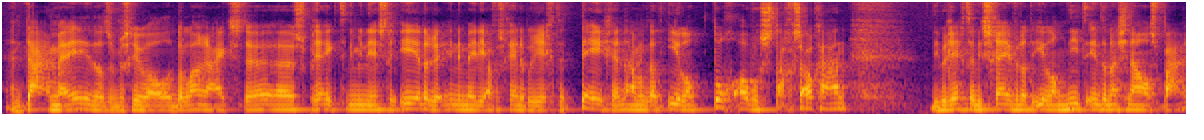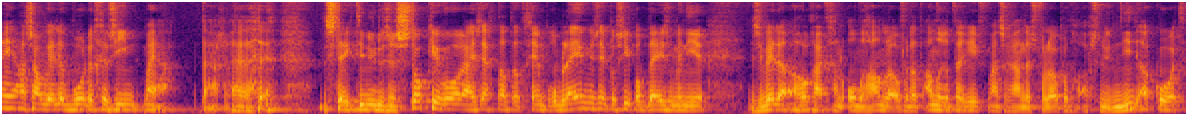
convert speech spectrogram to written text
En daarmee, dat is misschien wel het belangrijkste, uh, spreekt de minister eerder in de media verschenen berichten tegen, namelijk dat Ierland toch overstag zou gaan die berichten die schreven dat Ierland niet internationaal als paria zou willen worden gezien. Maar ja, daar uh, steekt hij nu dus een stokje voor. Hij zegt dat dat geen probleem is in principe op deze manier. Ze willen hooguit gaan onderhandelen over dat andere tarief. Maar ze gaan dus voorlopig nog absoluut niet akkoord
